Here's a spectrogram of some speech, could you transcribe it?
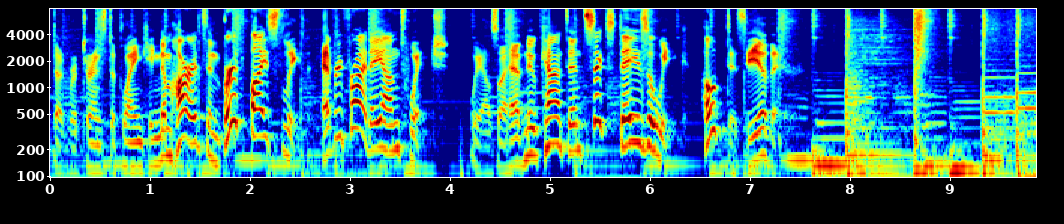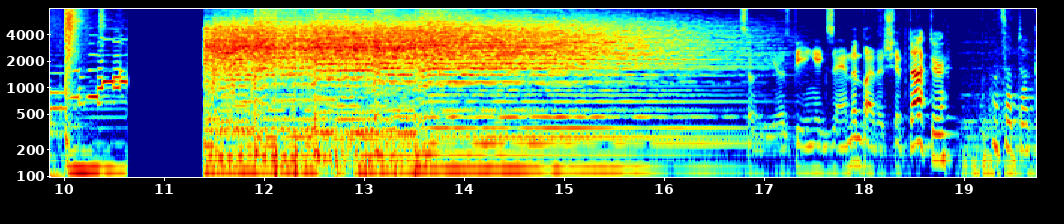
Doug returns to playing Kingdom Hearts and Birth by Sleep every Friday on Twitch. We also have new content six days a week. Hope to see you there. Examined by the ship doctor. What's up, Doc?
